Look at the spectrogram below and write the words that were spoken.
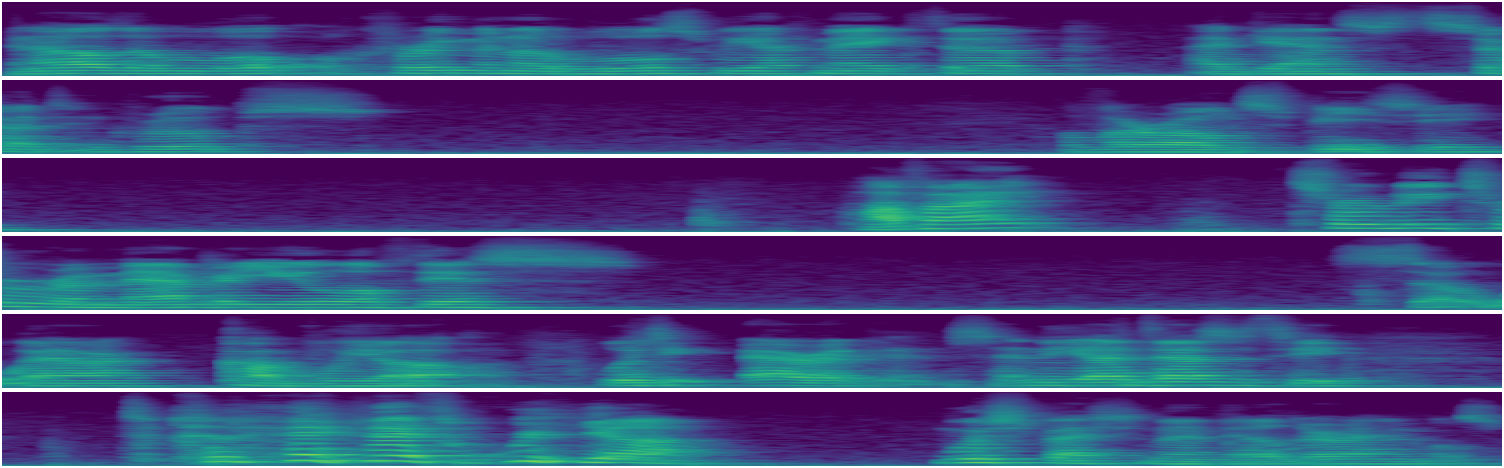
and all the law, criminal laws we have made up against certain groups of our own species. Have I truly to remember you of this? So where come we are with the arrogance and the audacity to claim that we are more special than the other animals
